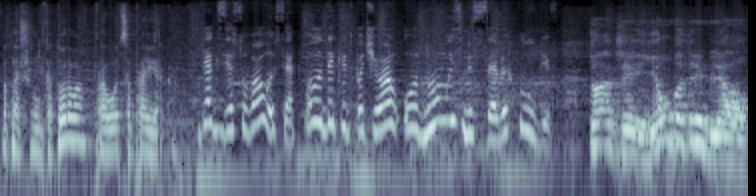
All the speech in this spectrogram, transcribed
в отношении которого проводится проверка. Як з'ясувалося, молодик відпочивав у одному із місцевих клубів. Также я употреблял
